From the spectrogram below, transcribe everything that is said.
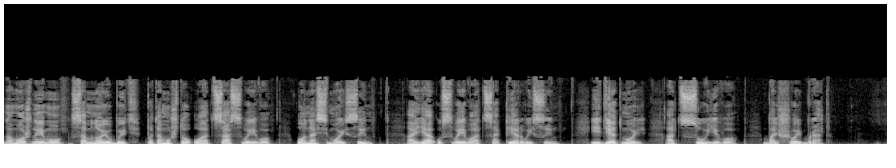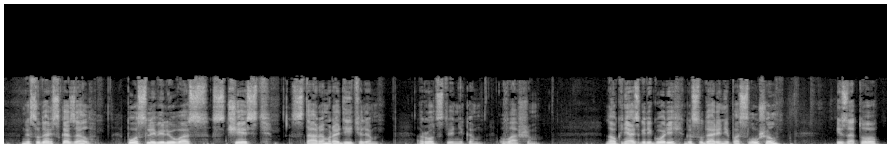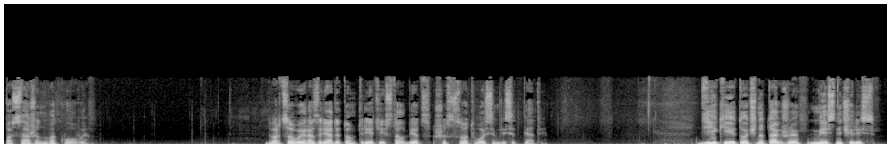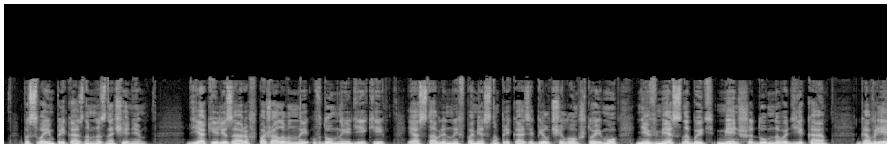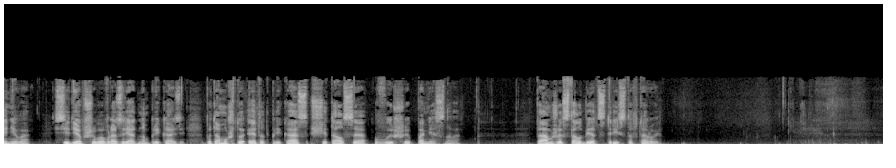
но можно ему со мною быть, потому что у отца своего он осьмой сын, а я у своего отца первый сын, и дед мой отцу его большой брат. Государь сказал, «После велю вас счесть старым родителям, родственникам вашим». Но князь Григорий государя не послушал и зато посажен в оковы. Дворцовые разряды, том 3, столбец 685. Дикие точно так же местничались по своим приказным назначениям. Дьяк Елизаров, пожалованный в думные дикие и оставленный в поместном приказе, бил челом, что ему невместно быть меньше думного дьяка Гавренева, сидевшего в разрядном приказе, потому что этот приказ считался выше поместного. Там же столбец 302.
